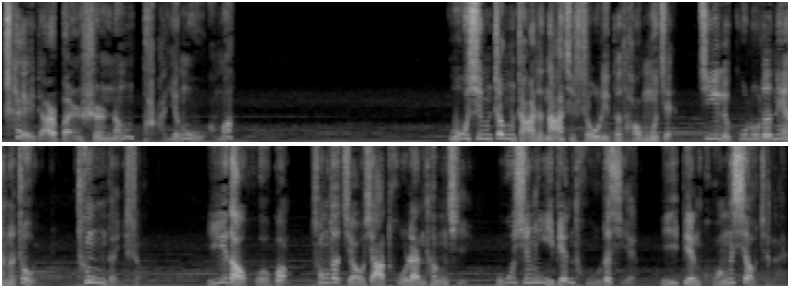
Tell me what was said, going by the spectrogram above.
这点本事能打赢我吗？吴兴挣扎着拿起手里的桃木剑。叽里咕噜的念了咒语，腾的一声，一道火光从他脚下突然腾起。吴兴一边吐着血，一边狂笑起来。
